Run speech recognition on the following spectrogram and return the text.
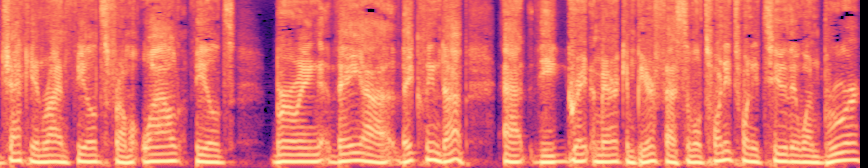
Jackie and Ryan Fields from Wild Fields Brewing. They uh they cleaned up at the Great American Beer Festival 2022. They won Brewer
